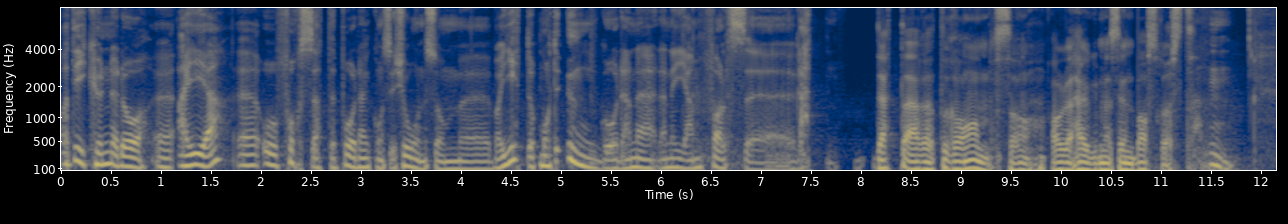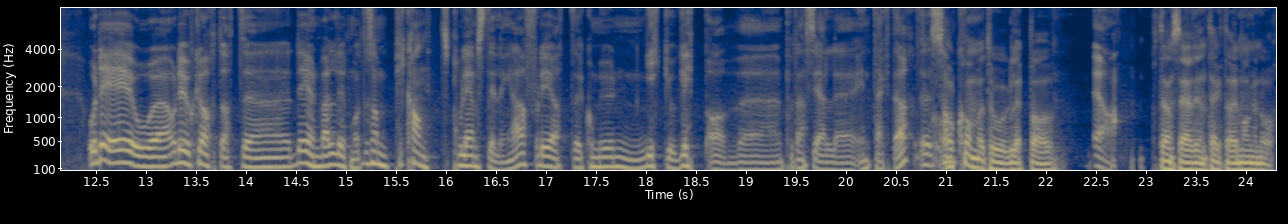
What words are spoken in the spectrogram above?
at de kunne da eh, eie eh, og fortsette på den konsesjonen som eh, var gitt, og på en måte unngå denne, denne hjemfallsretten. Dette er et ran, sa Aga Haug med sin bassrøst. Og det er jo, og det er jo klart at eh, det er en veldig på en måte, sånn pikant problemstilling her, fordi at kommunen gikk jo glipp av eh, potensielle inntekter. Samt, Og kommer til å gå glipp av ja, potensielle inntekter i mange år.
